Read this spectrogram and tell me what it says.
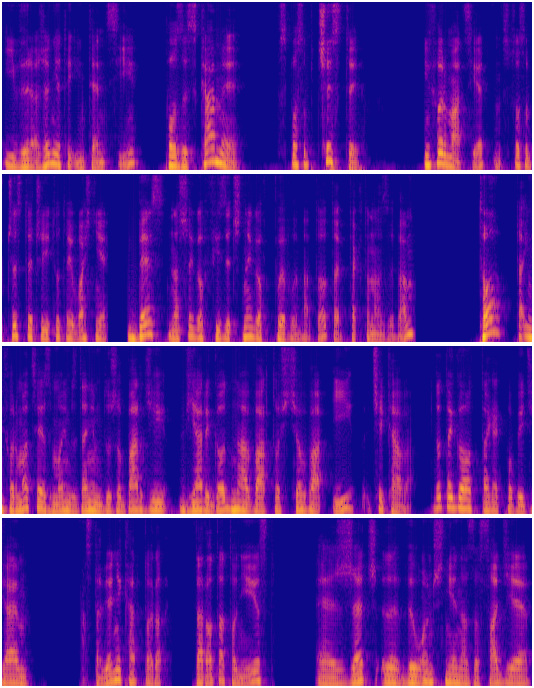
i wyrażenie tej intencji pozyskamy w sposób czysty informację w sposób czysty, czyli tutaj właśnie bez naszego fizycznego wpływu na to, tak, tak to nazywam, to ta informacja jest moim zdaniem dużo bardziej wiarygodna, wartościowa i ciekawa. Do tego, tak jak powiedziałem, stawianie kart tarota to nie jest e, rzecz e, wyłącznie na zasadzie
